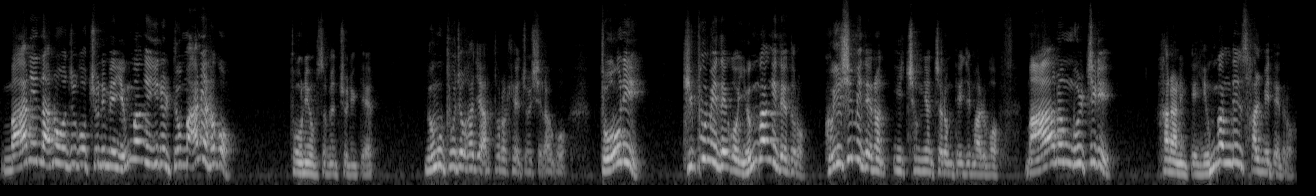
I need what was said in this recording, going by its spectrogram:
많이 나누어주고 주님의 영광의 일을 더 많이 하고 돈이 없으면 주님께 너무 부족하지 않도록 해주시라고 돈이 기쁨이 되고 영광이 되도록 근심이 되는 이 청년처럼 되지 말고 많은 물질이 하나님께 영광된 삶이 되도록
